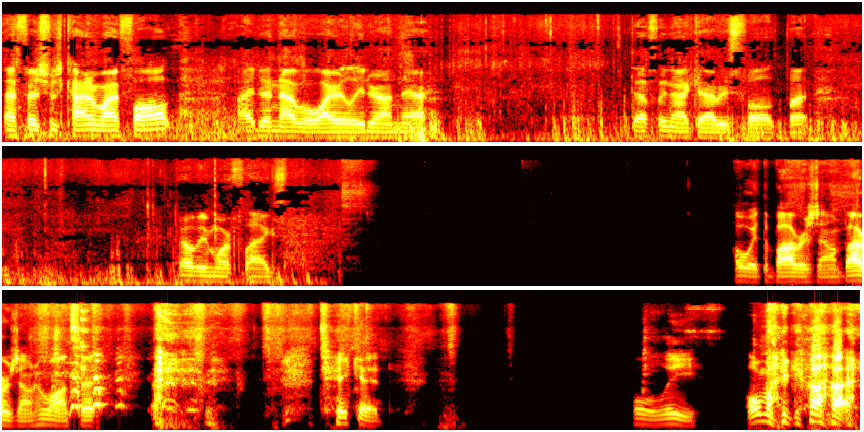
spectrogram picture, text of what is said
That fish was kind of my fault. I didn't have a wire leader on there. Definitely not Gabby's fault, but there'll be more flags. Oh wait, the bobber's down. Bobber's down. Who wants it? Take it. Holy. Oh my god.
